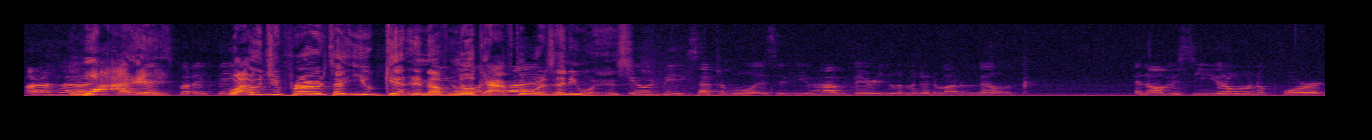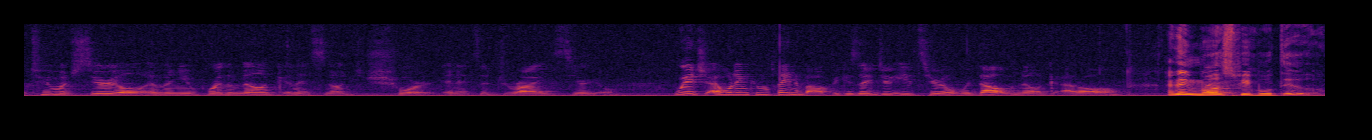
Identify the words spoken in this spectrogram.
I don't know if I Why? said this, but I think Why would you prioritize? You get enough The milk only afterwards, time anyways. it would be acceptable is if you have very limited amount of milk. And obviously you don't want to pour too much cereal and then you pour the milk and it's not short and it's a dry cereal. Which I wouldn't complain about because I do eat cereal without milk at all. I think most But- people do.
